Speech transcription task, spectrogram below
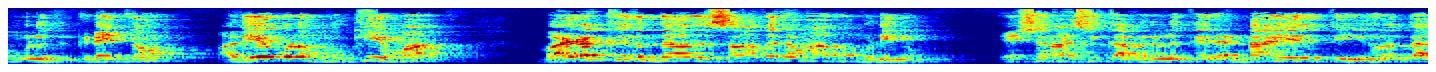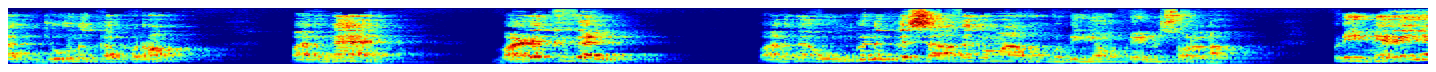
உங்களுக்கு கிடைக்கும். அதே போல் முக்கியமாக வழக்கு இருந்தால் அது சாதகமாக முடியும். மேஷராசிக்காரர்களுக்கு ரெண்டாயிரத்தி இருபத்தாறு ஜூனுக்கு அப்புறம் பாருங்க வழக்குகள் பாருங்கள் உங்களுக்கு சாதகமாக முடியும் அப்படின்னு சொல்லலாம். இப்படி நிறைய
